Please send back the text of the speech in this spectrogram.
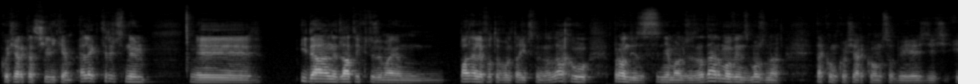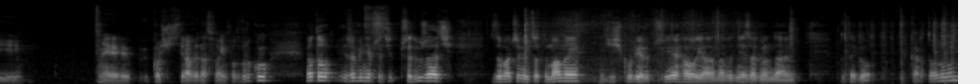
kosiarka z silnikiem elektrycznym. Yy, Idealny dla tych, którzy mają panele fotowoltaiczne na dachu. Prąd jest niemalże za darmo, więc można taką kosiarką sobie jeździć i e, kosić trawę na swoim podwórku. No to, żeby nie przedłużać, zobaczymy co tu mamy. Dziś kurier przyjechał, ja nawet nie zaglądałem do tego kartonu.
